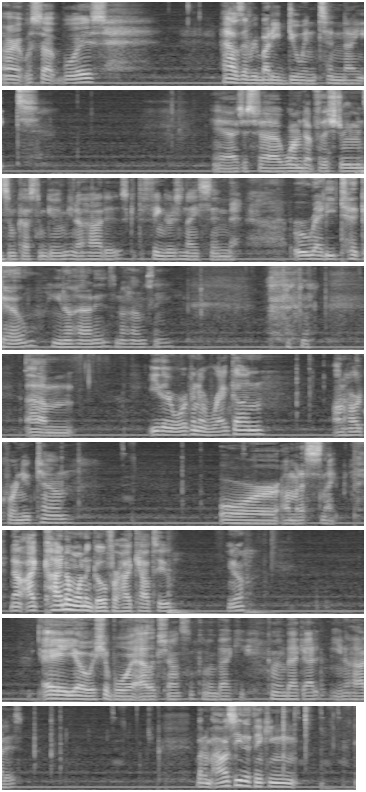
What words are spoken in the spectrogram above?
Alright, what's up, boys? How's everybody doing tonight? Yeah, I just uh, warmed up for the stream in some custom games. You know how it is. Get the fingers nice and ready to go. You know how it is. You know how I'm saying? um, either we're gonna red gun on hardcore Nuketown, or I'm gonna snipe. Now I kind of want to go for high cal too. You know. Hey yo, it's your boy Alex Johnson coming back, coming back at it. You know how it is. But I'm, I was either thinking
